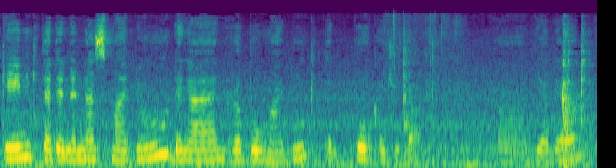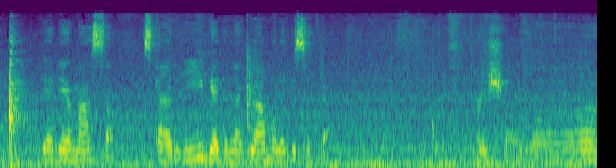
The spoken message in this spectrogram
Okay, ni kita ada nanas madu dengan rebung madu. Kita buahkan juga. Uh, biar dia biar dia masak sekali. Biar dia lagi lama lagi sedap. Masya Allah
